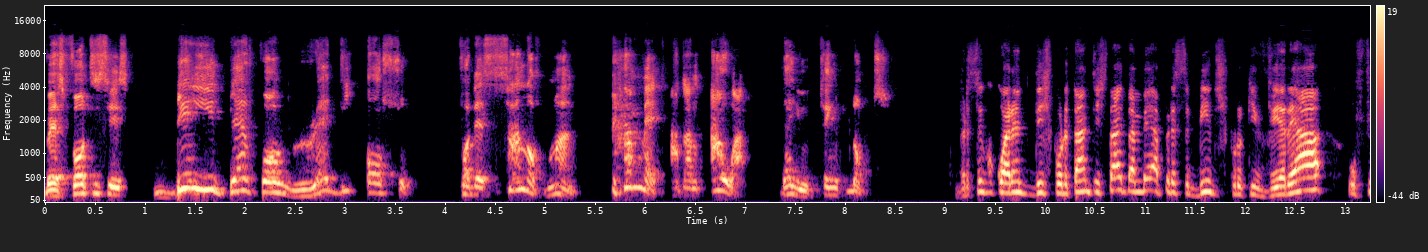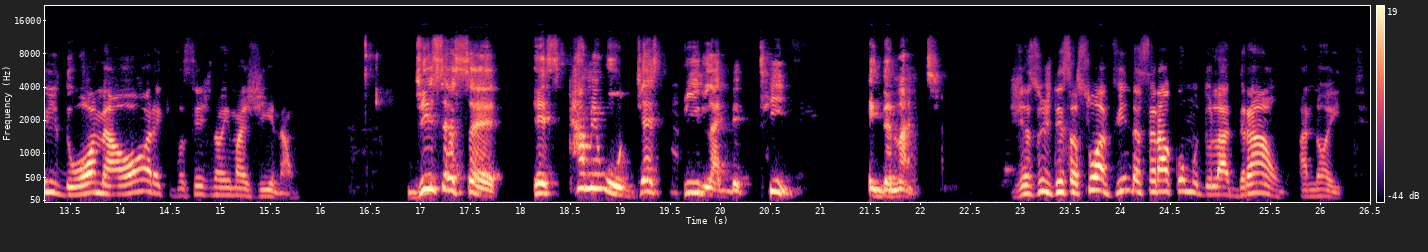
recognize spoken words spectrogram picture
Verse 40 says, Be ye therefore ready also, for the Son of Man cometh at an hour that you think not. Versículo 40 diz, portanto, estai também apercebidos, porque virá o Filho do Homem a hora que vocês não imaginam. Jesus said his coming will just be like the thief in the night. Jesus disse, a sua vinda será como do ladrão à noite.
